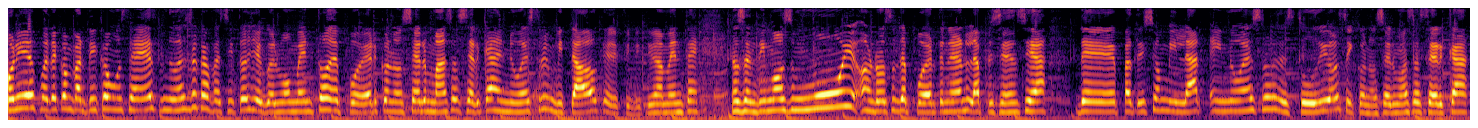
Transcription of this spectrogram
Bueno, y después de compartir con ustedes nuestro cafecito, llegó el momento de poder conocer más acerca de nuestro invitado, que definitivamente nos sentimos muy honrosos de poder tener la presencia de Patricio Milat en nuestros estudios y conocer más acerca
